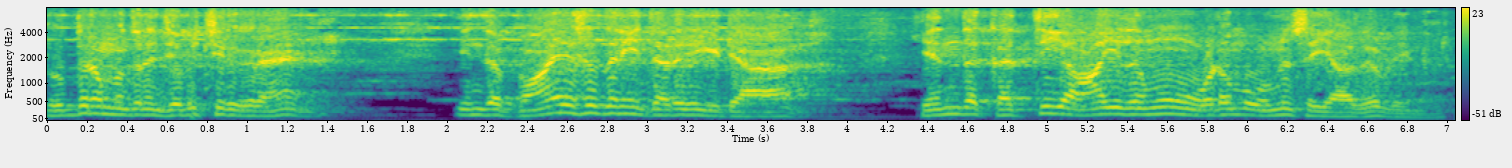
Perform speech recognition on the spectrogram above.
ருத்ர மந்திரம் ஜபிச்சிருக்கிறேன். இந்த பாயசத்தை நீ தடவிக்கிட்டா எந்த கத்தி ஆயுதமும் உடம்பு ஒன்றும் செய்யாது அப்படின்னாரு.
